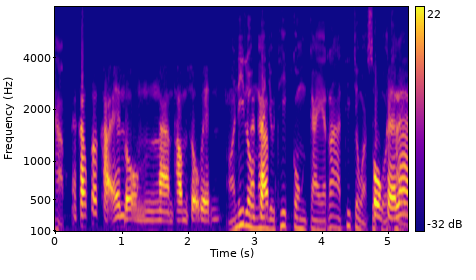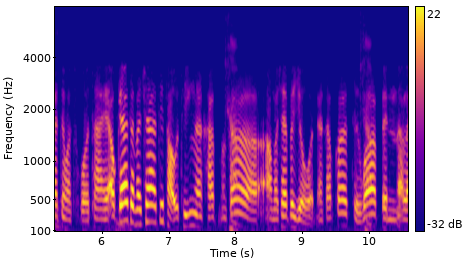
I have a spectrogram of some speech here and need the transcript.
ครับนะครับ ก็ขายให้โรงงานทำโซเวนอ๋อ นี่โรงนะคงารันบอยู่ที่กงไกรราชที่จังหวัดสุโป่งโขไกรทัยราชจังหวัดสุโขทัยเอาแก๊สธรรมชาติที่เผาทิ้งนะครับ มันก็เอามาใช้ประโยชน์นะครับ ก็ถือว่าเป็นอะไร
